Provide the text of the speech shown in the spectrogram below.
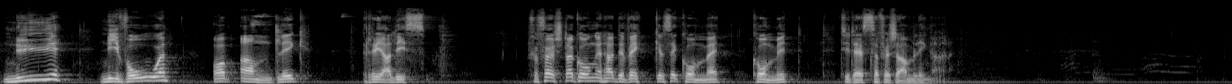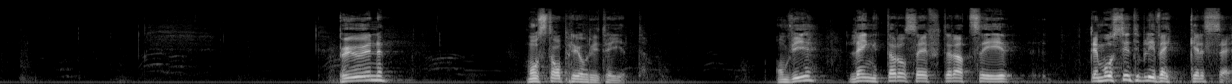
ny nivå av andlig realism. För första gången hade väckelse kommit, kommit till dessa församlingar. Bön måste ha prioritet. Om vi längtar oss efter att se, det måste inte bli väckelse.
